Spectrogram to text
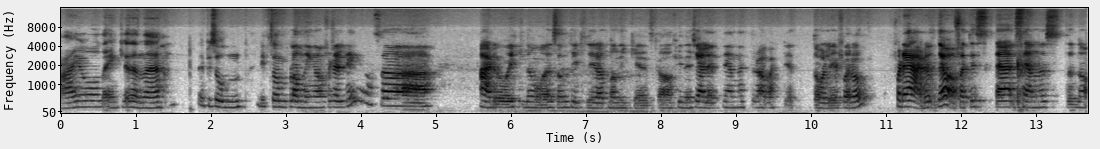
er jo egentlig denne episoden litt sånn blanding av forskjellige ting. Og så er det jo ikke noe som tilsier at man ikke skal finne kjærligheten igjen etter å ha vært i et dårlig forhold. For det er det jo. Det var faktisk det senest nå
